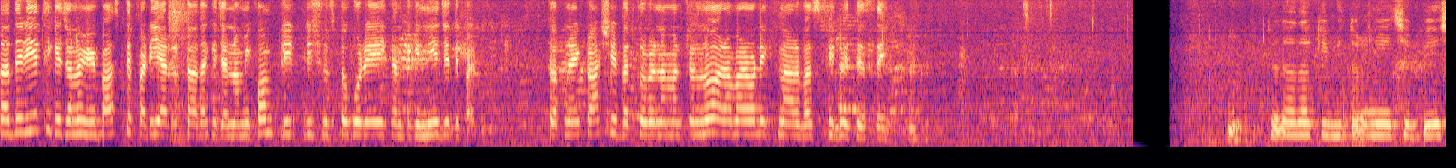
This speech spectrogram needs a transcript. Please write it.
তাদের ইয়ে থেকে যেন আমি বাঁচতে পারি আর দাদাকে যেন আমি কমপ্লিটলি সুস্থ করে এখান থেকে নিয়ে যেতে পারি। তো আপনারা একটু আশীর্বাদ করবেন আমার জন্য আর আমার অনেক নার্ভাস ফিল হইতেছে। তো দাদাকে ভিতরে নিয়েছে, বেশ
